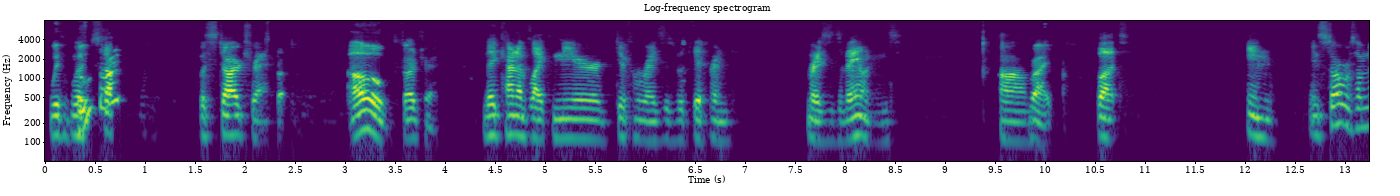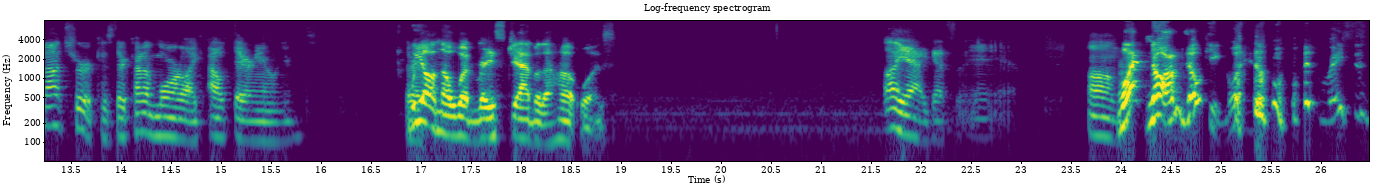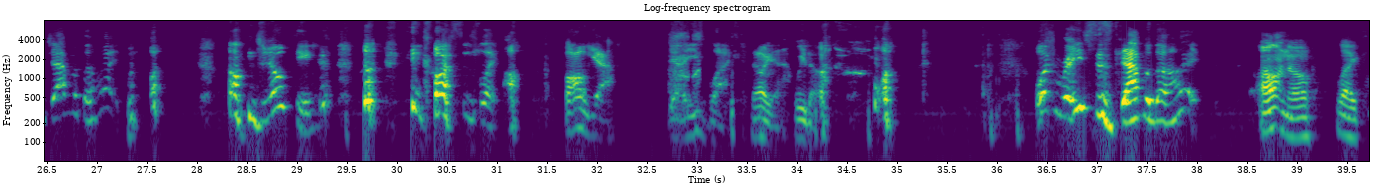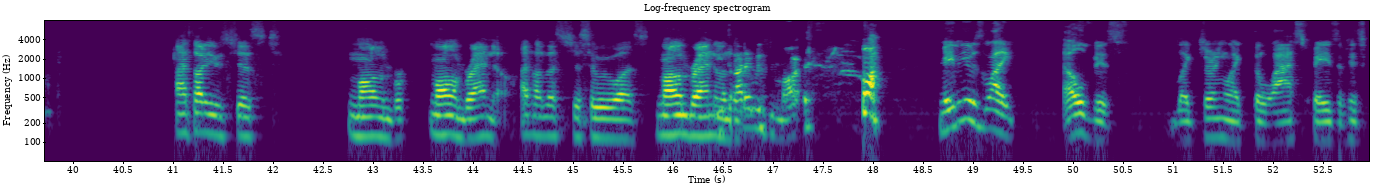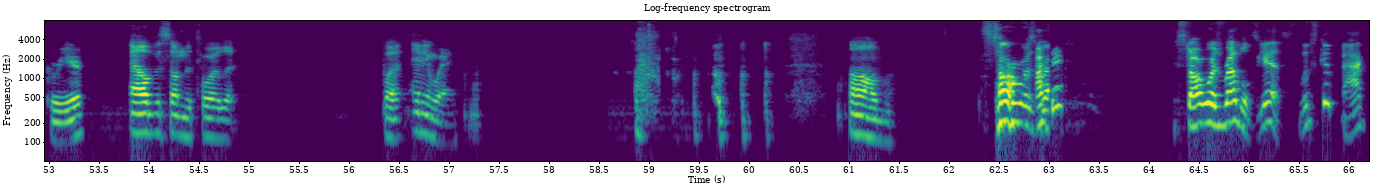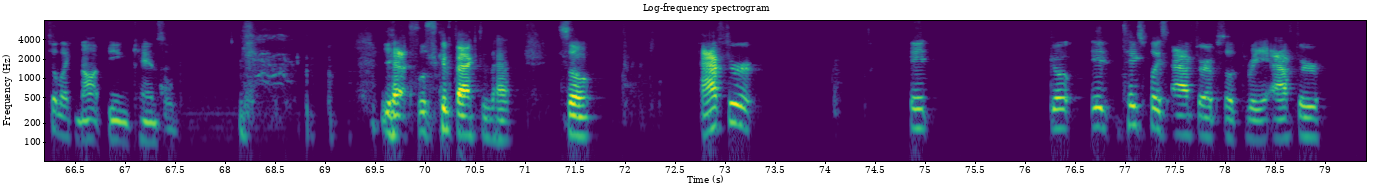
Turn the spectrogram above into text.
with, with who? Star, sorry, with Star Trek. Oh, Star Trek they kind of like mirror different races with different races of aliens. Um, right. But in in Star Wars, I'm not sure because they're kind of more like out there aliens. They're... We all know what race Jabba the Hutt was. Oh yeah, I guess. Yeah, yeah. Um, what? No, I'm joking. What, what race is Jabba the Hutt? I'm joking. Carson's like, oh, oh yeah, yeah, he's black. Oh yeah, we know. what race is Jabba the Hutt? I don't know. Like, I thought he was just Marlon Marlon Brando. I thought that's just who he was. Marlon Brando. You thought the... it was Mar. Maybe it was like Elvis, like during like the last phase of his career. Elvis on the toilet. But anyway. um Star Wars. Re- Star Wars Rebels. Yes, let's get back to like not being canceled. yes, let's get back to that. So after it go, it takes place after Episode Three, after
